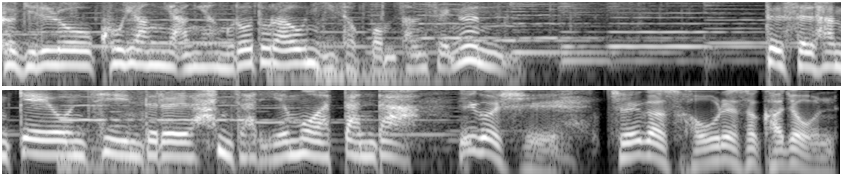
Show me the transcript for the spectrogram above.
그 길로 고향 양양으로 돌아온 이석범 선생은 뜻을 함께 해온 지인들을 한 자리에 모았단다. 이것이 제가 서울에서 가져온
